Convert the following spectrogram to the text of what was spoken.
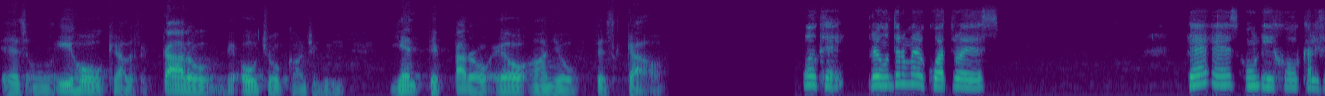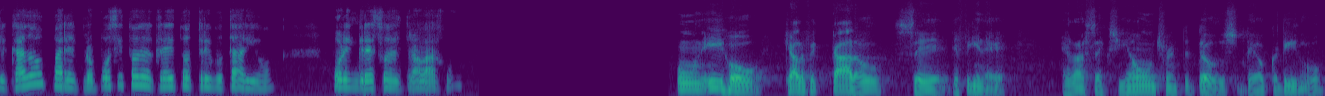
es un hijo calificado de otro contribuyente para el año fiscal. Ok, pregunta número cuatro es, ¿qué es un hijo calificado para el propósito del crédito tributario por ingreso del trabajo? Un hijo calificado se define en la sección 32 del Código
